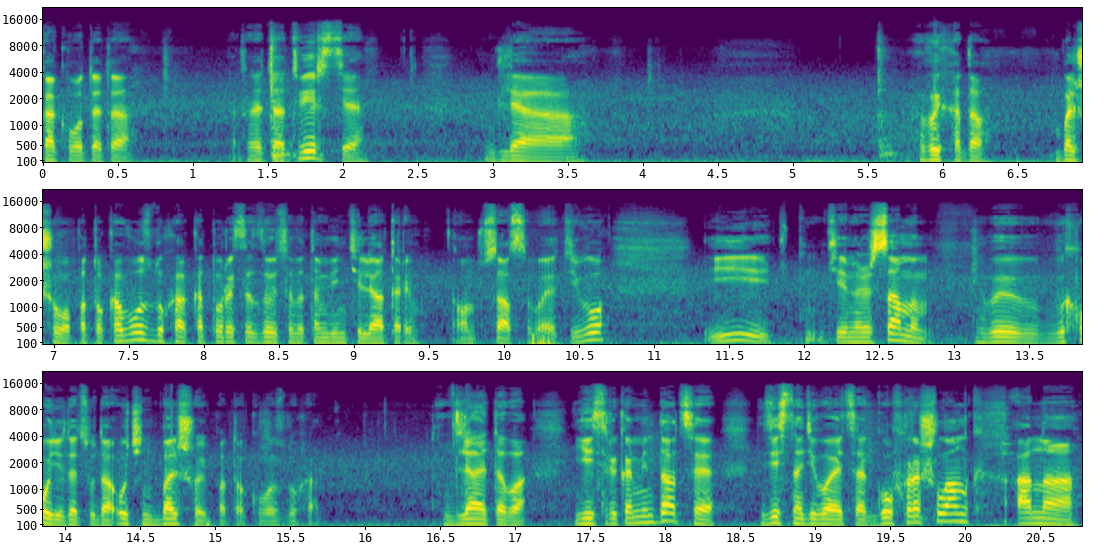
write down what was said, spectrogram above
как вот это, это отверстие для выхода большого потока воздуха, который создается в этом вентиляторе. Он всасывает его. И тем же самым вы, выходит отсюда очень большой поток воздуха. Для этого есть рекомендация. Здесь надевается гофрошланг. Она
